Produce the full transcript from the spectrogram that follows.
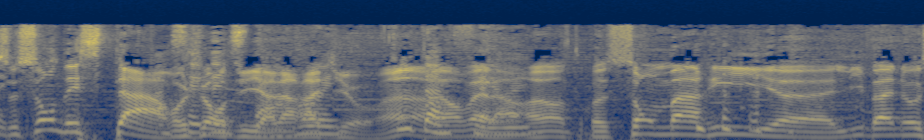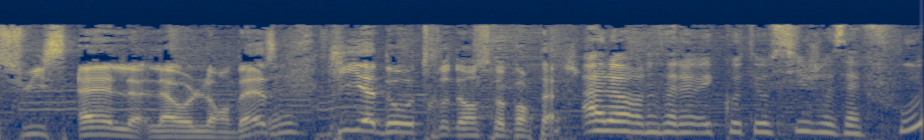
ce sont des stars Ah, aujourd'hui à la radio. oui. hein. Tout à Alors fait, voilà, oui. entre son mari euh, libano-suisse, elle la hollandaise. Oui. Qui y a d'autre dans ce reportage? Alors, nous allons écouter aussi Joseph Fous.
